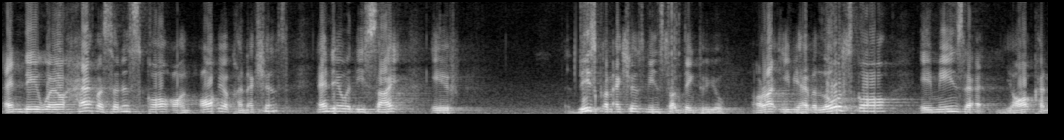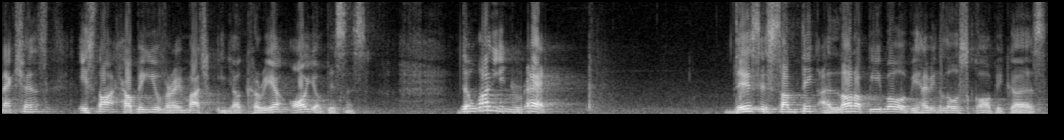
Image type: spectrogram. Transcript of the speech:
And they will have a certain score on all your connections and they will decide if these connections mean something to you. All right, if you have a low score, it means that your connections is not helping you very much in your career or your business. The one in red, this is something a lot of people will be having low score because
